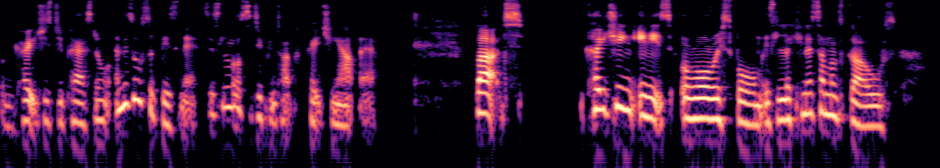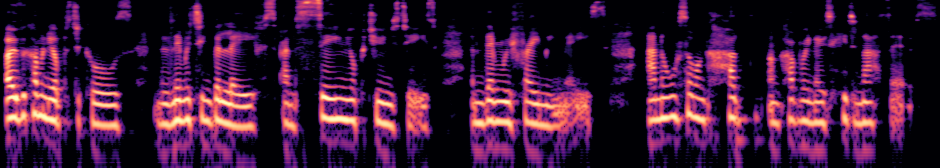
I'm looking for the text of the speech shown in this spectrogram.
and coaches do personal and there's also business. There's lots of different types of coaching out there. But coaching in its rawest form is looking at someone's goals, overcoming the obstacles, the limiting beliefs, and seeing the opportunities, and then reframing these, and also unco- uncovering those hidden assets.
